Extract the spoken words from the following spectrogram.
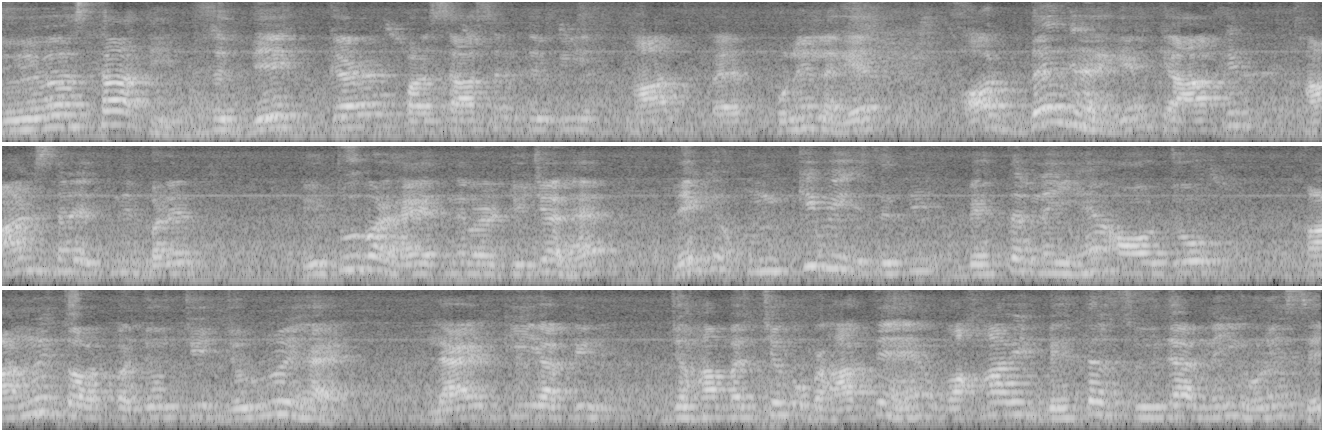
जो व्यवस्था थी, उसे देखकर प्रशासन के भी हाथ पैर फूलने लगे और दंग रह गए कि आखिर खान सर इतने बड़े यूट्यूबर है, इतने बड़े टीचर है, लेकिन उनकी भी स्थिति बेहतर नहीं है और जो कानूनी तौर पर जो चीज़ ज़रूरी है, लाइट की या फिर जहाँ बच्चे को पढ़ाते हैं, वहाँ भी बेहतर सुविधा नहीं होने से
